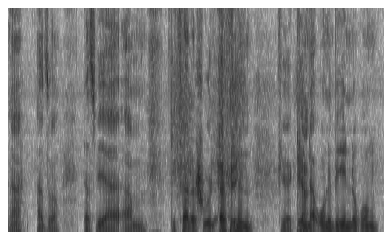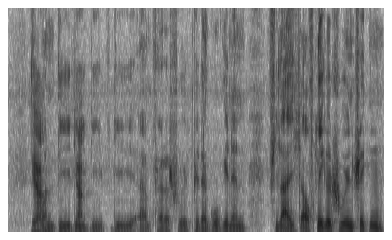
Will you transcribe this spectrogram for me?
Ja, also, dass wir ähm, die Förderschulen öffnen für Kinder ja. ohne Behinderung. Ja. Und die, die, die, die, die äh, Förderschulpädagoginnen vielleicht auf Regelschulen schicken.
